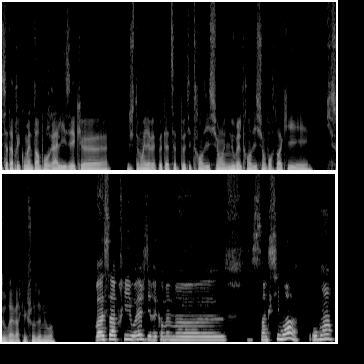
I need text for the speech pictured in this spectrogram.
Ça t'a pris combien de temps pour réaliser que justement il y avait peut-être cette petite transition, une nouvelle transition pour toi qui, s'ouvrait vers quelque chose de nouveau? Bah, ça a pris, ouais, je dirais quand même euh, 5-6 mois, au moins.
